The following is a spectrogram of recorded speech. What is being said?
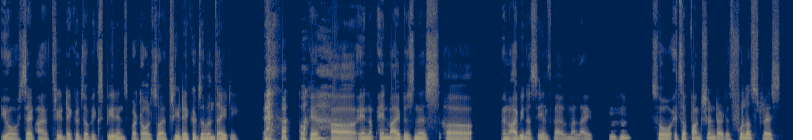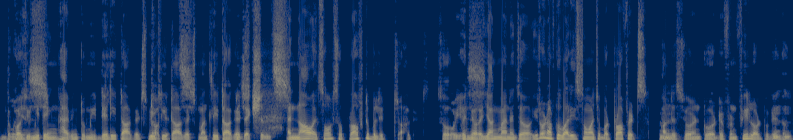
you said I have three decades of experience, but also I have three decades of anxiety. Okay. uh, in in my business, uh, and I've been a sales guy all my life, mm-hmm. so it's a function that is full of stress because you're meeting, having to meet daily targets, weekly Targets. targets, monthly targets, rejections. and now it's also profitability targets. So Oh, when you're a young manager, you don't have to worry so much about profits Mm. unless you're into a different field altogether. Mhm.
